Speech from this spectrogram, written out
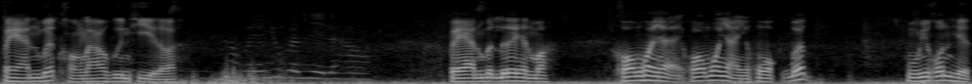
แปลนเบิดของเราพื้นที่เหรอเขาก็ยังอยู่แบบนี้เลยเขาแปลนเบิดเลยเห็นบ่คลองพ่อใหญ่คลองพ่อใหญ่หกเบิดหมูมีคนเห็ด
